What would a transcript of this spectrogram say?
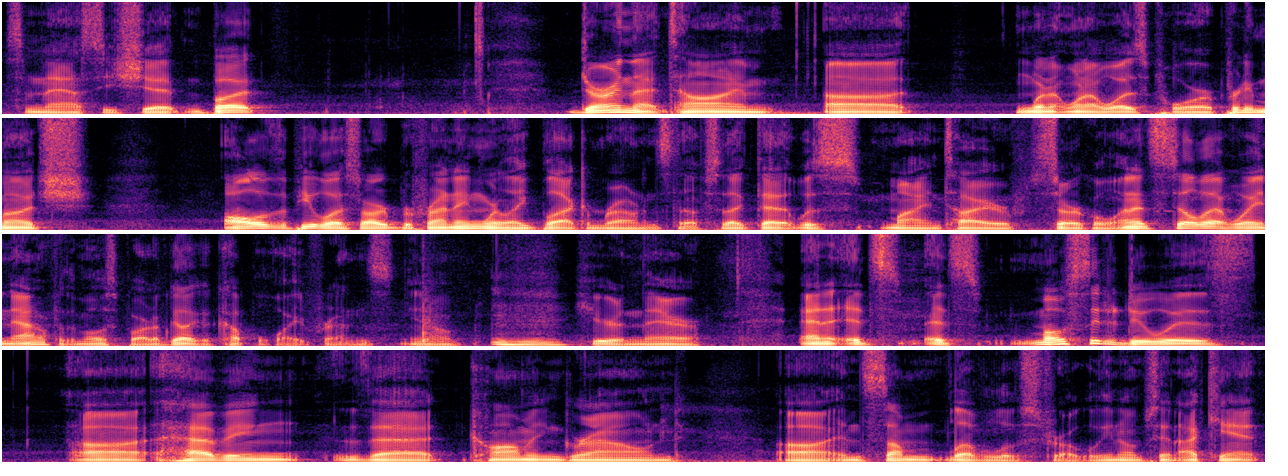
some nasty shit. But during that time, uh, when when I was poor, pretty much all of the people I started befriending were like black and brown and stuff. So like that was my entire circle, and it's still that way now for the most part. I've got like a couple white friends, you know, Mm-hmm. here and there, and it's it's mostly to do with uh, having that common ground uh, and some level of struggle. You know what I'm saying? I can't.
